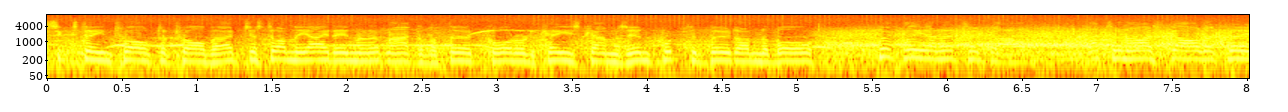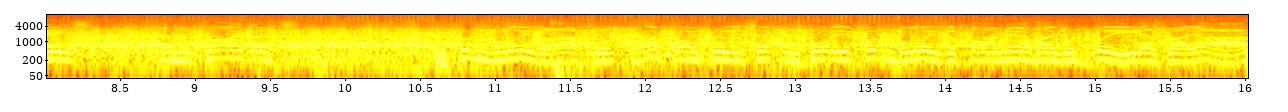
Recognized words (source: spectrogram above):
16-12 to 12-8, just on the 18-minute mark of the third quarter. The Keys comes in, puts the boot on the ball quickly, and it's a goal. That's a nice goal to Keys. And the Tigers, you couldn't believe it after halfway through the second quarter, you couldn't believe that by now they would be, as they are,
